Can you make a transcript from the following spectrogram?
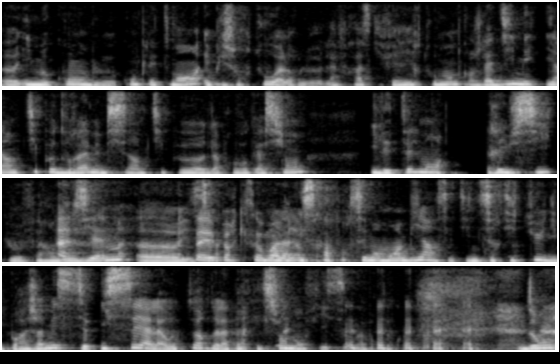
euh, il me comble complètement et puis surtout alors le- la phrase qui fait rire tout le monde quand je la dis mais il y a un petit peu de vrai même si c'est un petit peu de la provocation il est tellement réussi que faire un deuxième euh, il sera- peur qu'il soit moins bien. il sera forcément moins bien, c'est une certitude. Il pourra jamais se hisser à la hauteur de la perfection de mon fils, n'importe quoi. Donc,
